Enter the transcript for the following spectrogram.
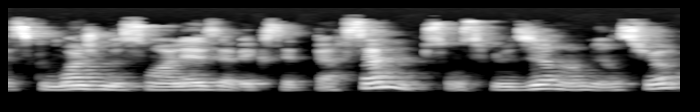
est-ce que moi je me sens à l'aise avec cette personne, sans se le dire, hein, bien sûr.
